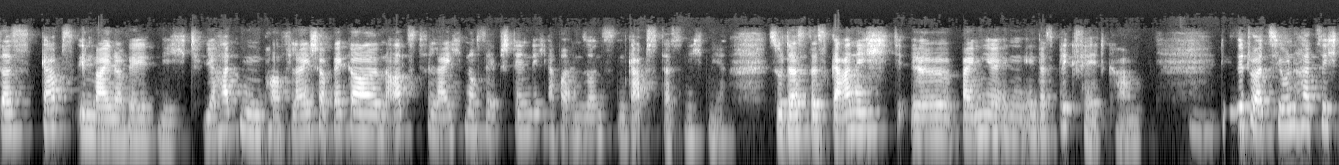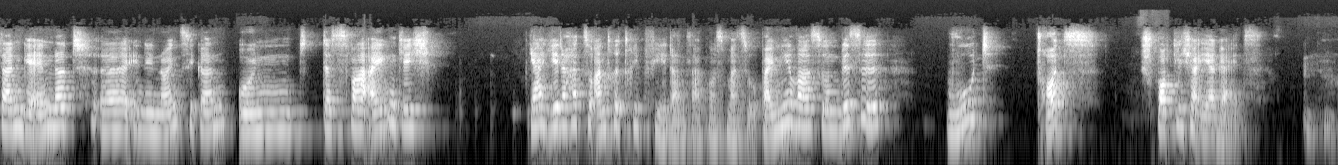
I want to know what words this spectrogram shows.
das gab es in meiner Welt nicht. Wir hatten ein paar Fleischer, Bäcker, einen Arzt vielleicht noch selbstständig, aber ansonsten gab es das nicht mehr, sodass das gar nicht äh, bei mir in, in das Blickfeld kam. Die Situation hat sich dann geändert äh, in den 90ern und das war eigentlich, ja, jeder hat so andere Triebfedern, sagen wir es mal so. Bei mir war es so ein bisschen Wut, trotz sportlicher Ehrgeiz. Mhm.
